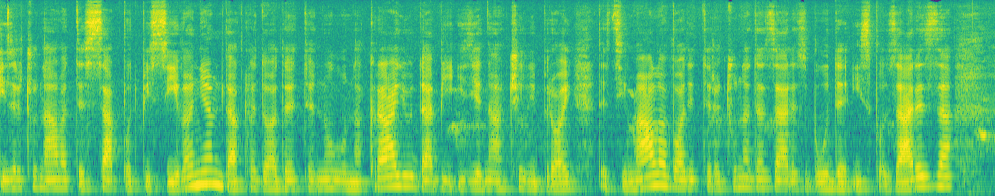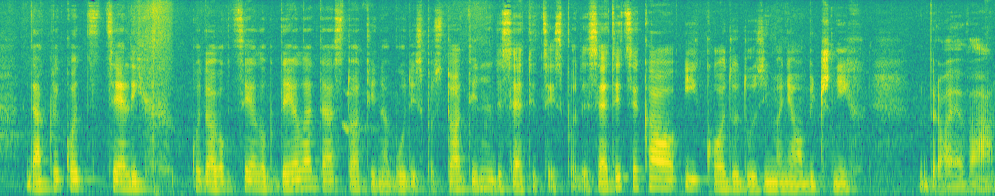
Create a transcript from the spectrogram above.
izračunavate sa potpisivanjem, dakle dodajete nulu na kraju da bi izjednačili broj decimala, vodite računa da zarez bude ispod zareza, dakle kod celih kod ovog celog dela da stotina bude ispod stotine, desetica ispod desetice, kao i kod oduzimanja običnih brojeva.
